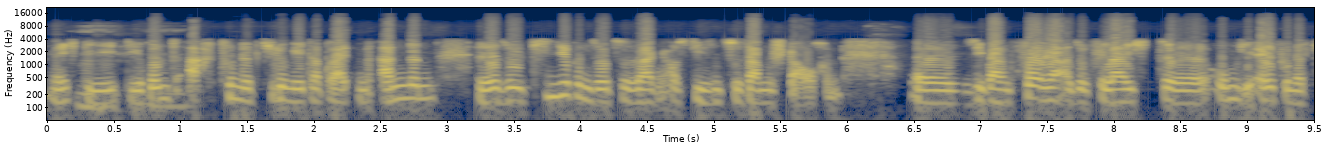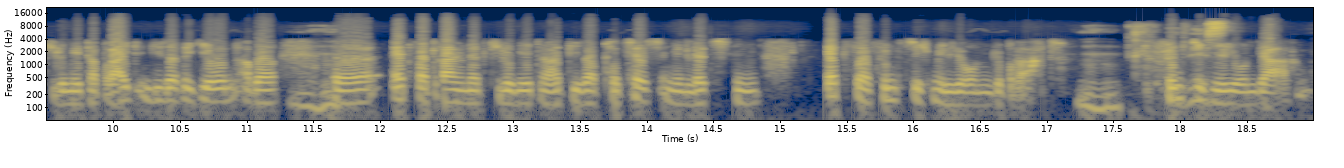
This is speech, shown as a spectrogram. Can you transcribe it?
Nicht? Die, mhm. die rund 800 Kilometer breiten Anden resultieren sozusagen aus diesem Zusammenstauchen. Äh, sie waren vorher also vielleicht um die 1100 Kilometer breit in dieser Region, aber mhm. etwa 300 Kilometer hat dieser Prozess in den letzten etwa 50 Millionen gebracht. Mhm. 50 ist, Millionen Jahren.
